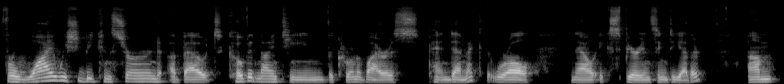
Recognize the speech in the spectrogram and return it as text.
for why we should be concerned about COVID 19, the coronavirus pandemic that we're all now experiencing together. Um,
